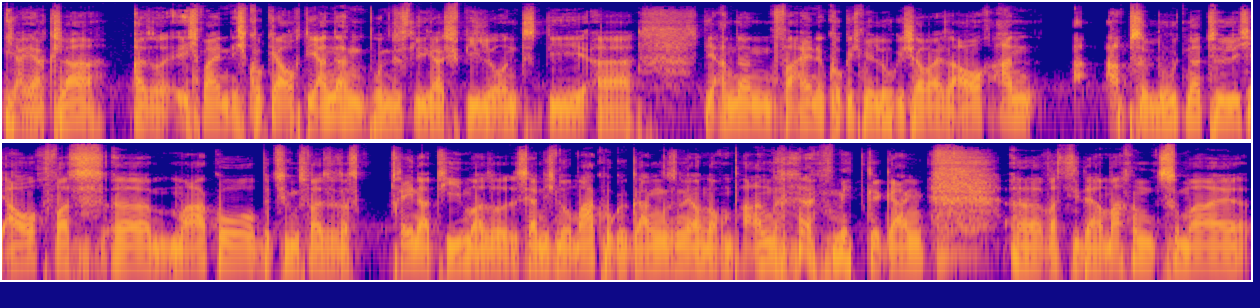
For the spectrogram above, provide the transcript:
Ja, ja, klar. Also ich meine, ich gucke ja auch die anderen Bundesligaspiele und die, äh, die anderen Vereine gucke ich mir logischerweise auch an. Absolut natürlich auch, was äh, Marco beziehungsweise das Trainerteam, also ist ja nicht nur Marco gegangen, sind ja auch noch ein paar andere mitgegangen, äh, was die da machen, zumal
